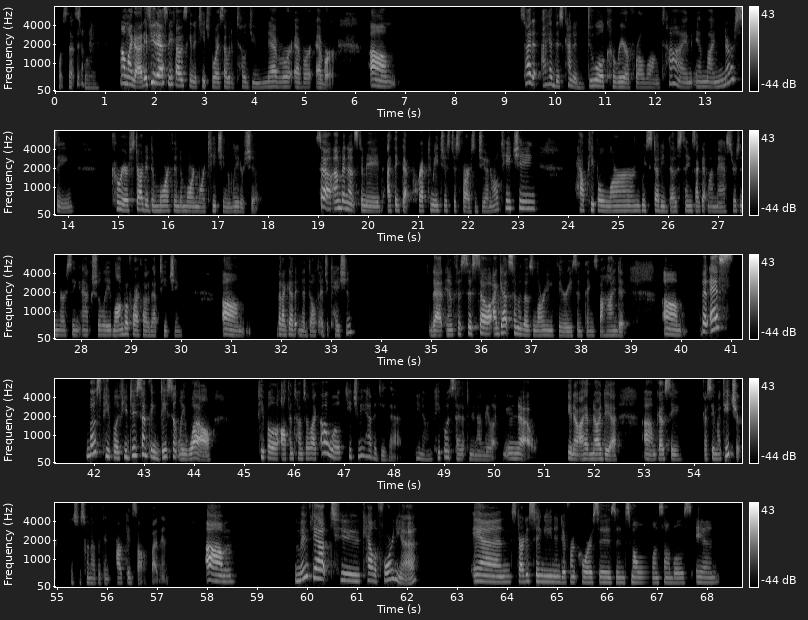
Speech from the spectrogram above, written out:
What's that story? Oh my God. If you'd asked me if I was going to teach voice, I would have told you never, ever, ever. Um, so I I had this kind of dual career for a long time, and my nursing career started to morph into more and more teaching and leadership. So, unbeknownst to me, I think that prepped me just as far as general teaching, how people learn. We studied those things. I got my master's in nursing actually long before I thought about teaching. Um, but I got it in adult education, that emphasis. So, I got some of those learning theories and things behind it. Um, but as most people, if you do something decently well, people oftentimes are like, oh, well, teach me how to do that you know, and people would say that to me, and I'd be like, no, you know, I have no idea. Um, go see, go see my teacher. This was when I was in Arkansas by then. Um, moved out to California and started singing in different choruses and small ensembles and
